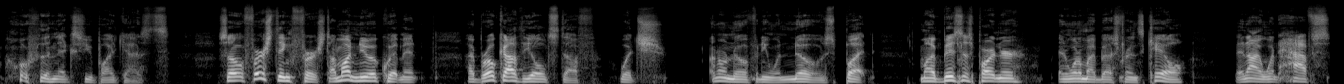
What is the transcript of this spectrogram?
over the next few podcasts. So, first thing first, I'm on new equipment. I broke out the old stuff, which I don't know if anyone knows, but my business partner and one of my best friends, Kale, and I went halves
